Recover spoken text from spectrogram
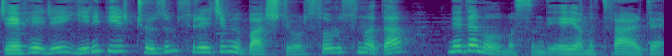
Cevheri yeni bir çözüm süreci mi başlıyor sorusuna da neden olmasın diye yanıt verdi.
